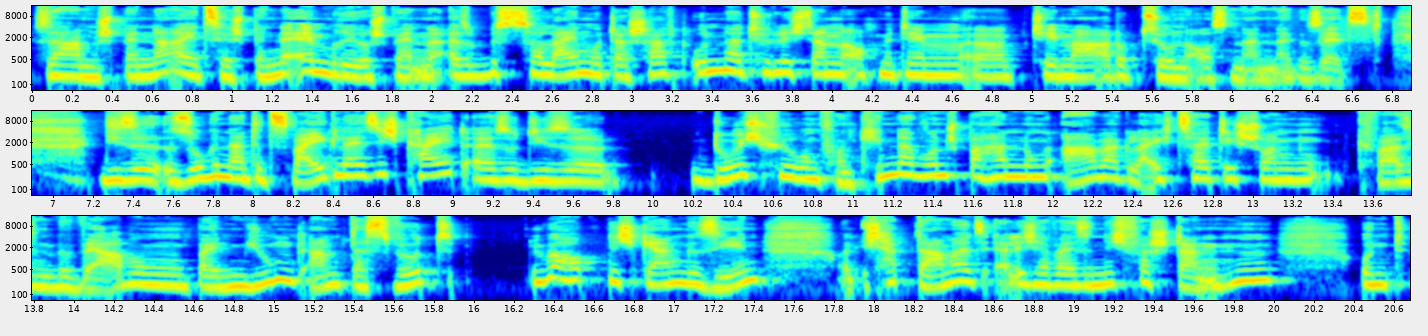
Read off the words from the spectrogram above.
Samenspende, Eizellspende, Embryospende, also bis zur Leihmutterschaft und natürlich dann auch mit dem äh, Thema Adoption auseinandergesetzt. Diese sogenannte Zweigleisigkeit, also diese Durchführung von Kinderwunschbehandlung, aber gleichzeitig schon quasi eine Bewerbung beim Jugendamt, das wird überhaupt nicht gern gesehen. Und ich habe damals ehrlicherweise nicht verstanden und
